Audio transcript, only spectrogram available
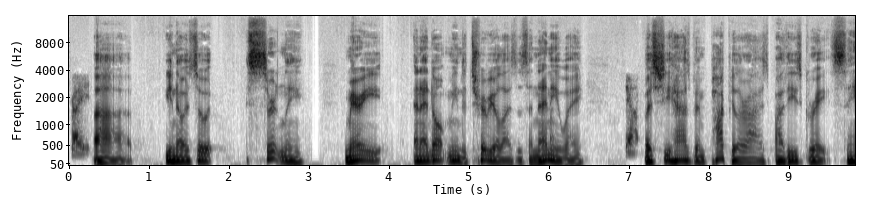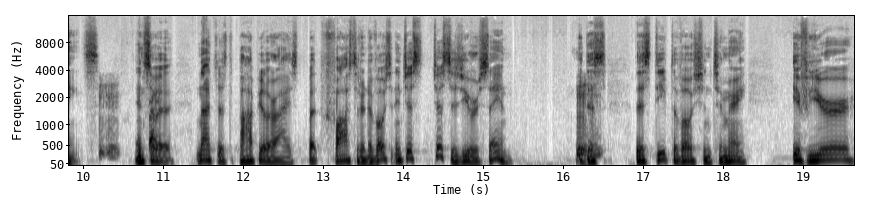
Right. Uh, you know, so certainly Mary, and I don't mean to trivialize this in any way, yeah. But she has been popularized by these great saints. Mm-hmm. And so right. not just popularized, but fostered a devotion. And just just as you were saying, mm-hmm. this this deep devotion to Mary. If your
